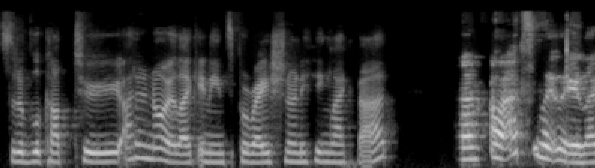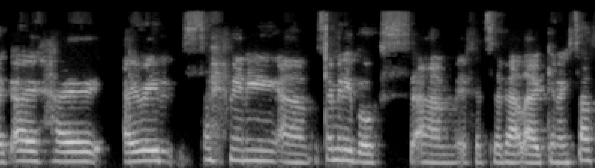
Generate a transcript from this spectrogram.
sort of look up to? I don't know, like any inspiration or anything like that? Um, oh, absolutely. Like I, I, I read so many, um, so many books. Um, if it's about like you know self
